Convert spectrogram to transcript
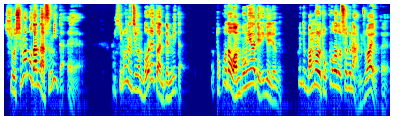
히로시마보단 낫습니다. 예. 히로는 지금 뭘 해도 안 됩니다. 도코다 완봉해야 돼요 이기려면. 근데 막말로 도코다도 최근에 안 좋아요. 예.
